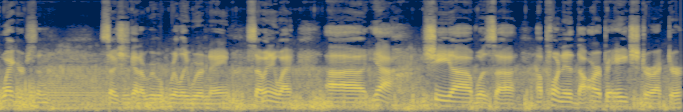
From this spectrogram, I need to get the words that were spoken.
Wegrzyn. So she's got a really weird name. So anyway, uh, yeah, she uh, was uh, appointed the ARPA-H director,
